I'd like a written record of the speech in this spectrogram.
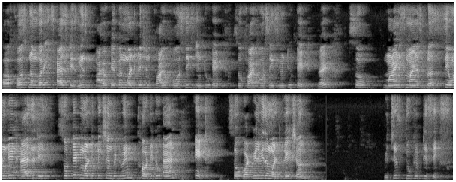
uh, first number is as it is. Means i have taken multiplication 546 into 8 so 546 into 8 right? So minus minus plus 17 as it is so take multiplication between 32 and 8 so what will be the multiplication? Which is 256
